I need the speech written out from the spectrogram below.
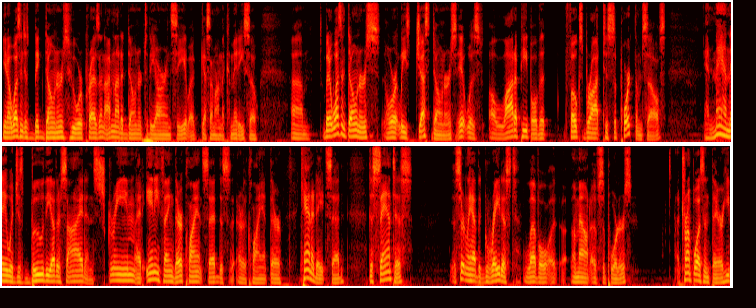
you know, it wasn't just big donors who were present. I'm not a donor to the RNC. I guess I'm on the committee, so. Um, but it wasn't donors, or at least just donors. It was a lot of people that folks brought to support themselves. And man, they would just boo the other side and scream at anything their client said, or the client, their candidate said. DeSantis certainly had the greatest level uh, amount of supporters. Trump wasn't there. He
